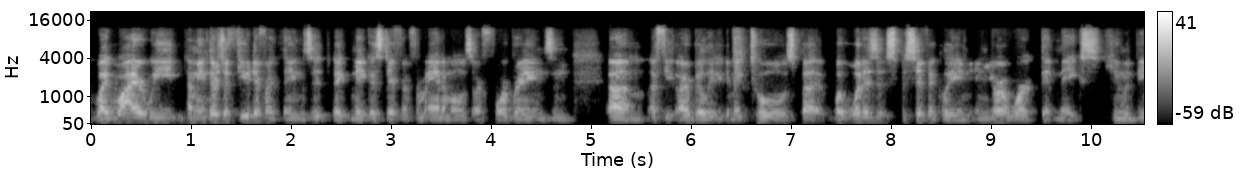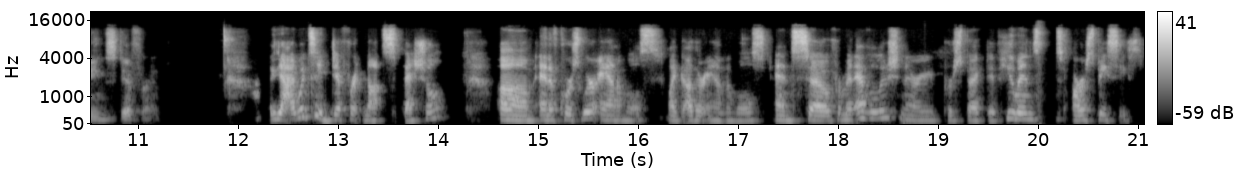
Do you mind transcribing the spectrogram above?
Like why are we i mean there's a few different things that, that make us different from animals our forebrains and um, a few our ability to make tools but but what is it specifically in, in your work that makes human beings different? Yeah i would say different not special. Um, and of course we're animals like other animals. And so from an evolutionary perspective humans are a species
